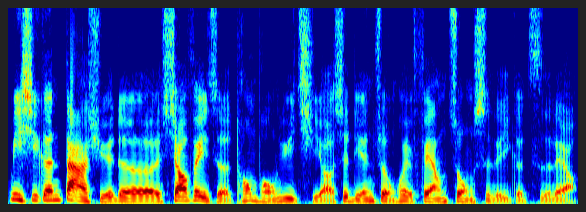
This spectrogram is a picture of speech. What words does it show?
密西根大学的消费者通膨预期啊是联准会非常重视的一个资料，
